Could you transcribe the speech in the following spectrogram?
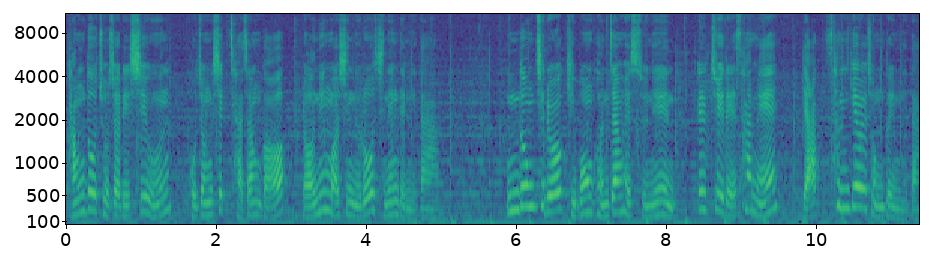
강도 조절이 쉬운 고정식 자전거, 러닝머신으로 진행됩니다. 운동치료 기본 권장 횟수는 일주일에 3회 약 3개월 정도입니다.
